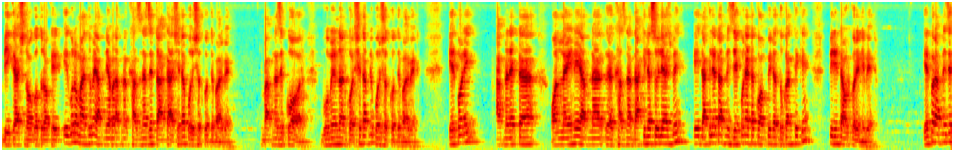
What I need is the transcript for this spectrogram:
বিকাশ নগদ রকেট এগুলোর মাধ্যমে আপনি আবার আপনার খাজনা যে টাকা সেটা পরিশোধ করতে পারবেন বা আপনার যে কর ভূমি উন্নয়ন কর সেটা আপনি পরিশোধ করতে পারবেন। এরপরেই আপনার একটা অনলাইনে আপনার আহ, খাজনার দাখিলা চলে আসবে। এই দাখিলাটা আপনি যে কোনো একটা কম্পিউটার দোকান থেকে প্রিন্ট আউট করে নেবেন। এরপর আপনি যে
